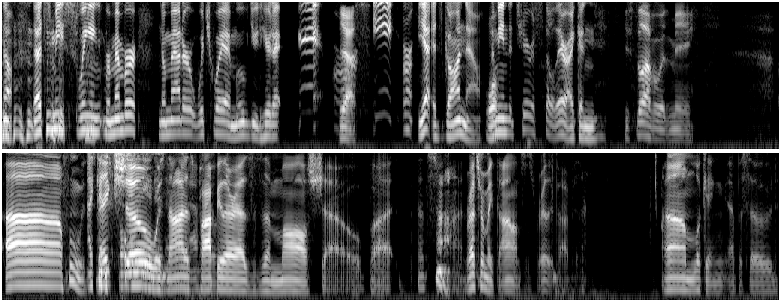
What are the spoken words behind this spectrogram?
No, that's me swinging. Remember, no matter which way I moved, you'd hear that. Yes. Yeah, it's gone now. I mean, the chair is still there. I can. You still have it with me. Uh, hmm, Snake Show was not as have to. popular as the Mall Show, but that's Huh. fine. Retro McDonald's was really popular. Um, looking episode.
